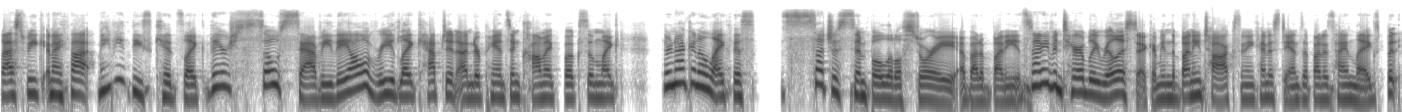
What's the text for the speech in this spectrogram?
last week, and I thought maybe these kids like they're so savvy. They all read like Captain Underpants and comic books, and like they're not going to like this. Such a simple little story about a bunny. It's not even terribly realistic. I mean, the bunny talks and he kind of stands up on his hind legs, but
